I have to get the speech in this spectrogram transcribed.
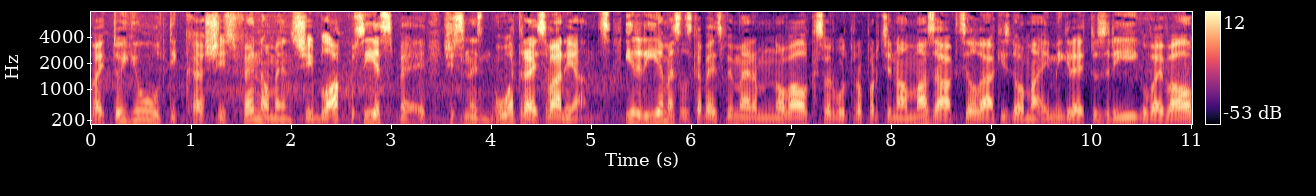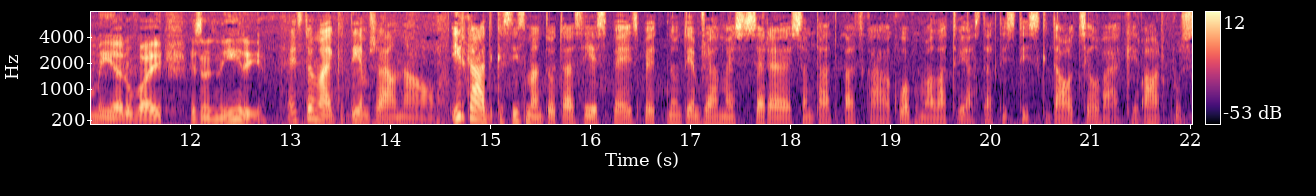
Vai tu jūti, ka šis fenomens, šī blakus iespēja, šis nezinu, otrais variants, ir iemesls, kāpēc, piemēram, no valkas varbūt proporcionāli mazāk cilvēku izdomā emigrēt uz Rīgu vai Valmieru vai, nezinu, īriju? Es domāju, ka diemžēl nav. Ir kādi, kas izmanto tās iespējas, bet, nu, diemžēl mēs arī esam tādi pat kā kopumā Latvijā statistiski daudz cilvēki ārpus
